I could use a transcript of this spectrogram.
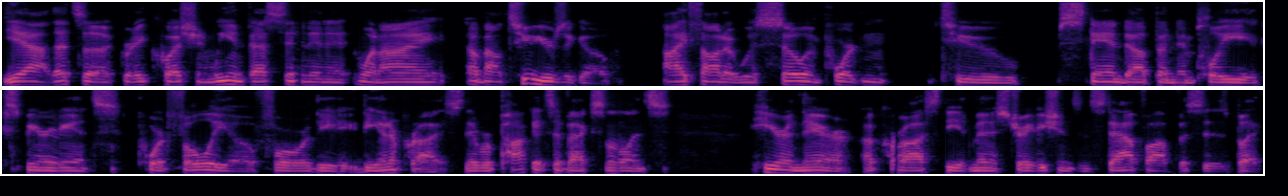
Yeah, that's a great question. We invested in it when I, about two years ago, I thought it was so important to stand up an employee experience portfolio for the, the enterprise. There were pockets of excellence here and there across the administrations and staff offices, but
